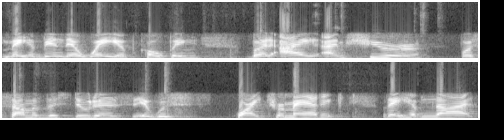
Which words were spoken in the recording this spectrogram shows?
may have been their way of coping. But I, I'm sure for some of the students, it was quite traumatic. They have not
